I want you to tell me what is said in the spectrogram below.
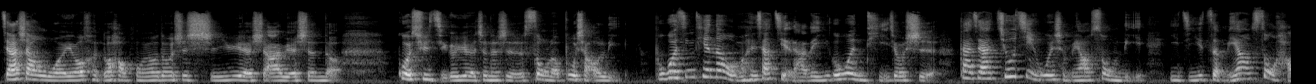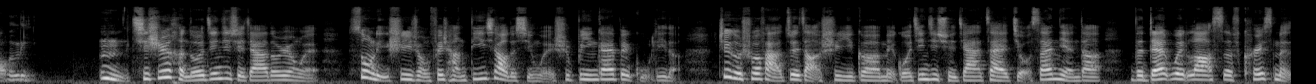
加上我有很多好朋友都是十一月、十二月生的，过去几个月真的是送了不少礼。不过今天呢，我们很想解答的一个问题就是，大家究竟为什么要送礼，以及怎么样送好礼？嗯，其实很多经济学家都认为送礼是一种非常低效的行为，是不应该被鼓励的。这个说法最早是一个美国经济学家在九三年的《The Deadweight Loss of Christmas》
